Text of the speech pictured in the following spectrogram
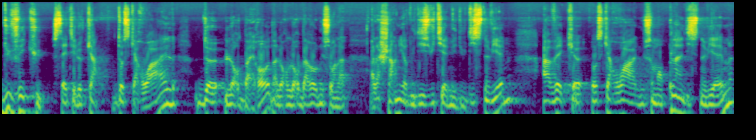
du vécu. Ça a été le cas d'Oscar Wilde, de Lord Byron. Alors Lord Byron, nous sommes là à la charnière du 18e et du 19e. Avec euh, Oscar Wilde, nous sommes en plein 19e.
